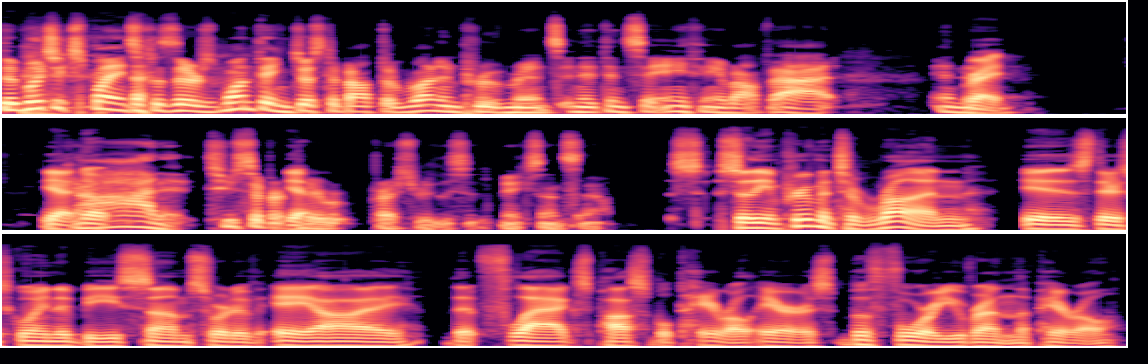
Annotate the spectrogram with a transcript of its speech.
which explains because there's one thing just about the run improvements, and it didn't say anything about that. And right, yeah, got no, it. Two separate yeah. press releases makes sense now. So the improvement to run is there's going to be some sort of AI that flags possible payroll errors before you run the payroll.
